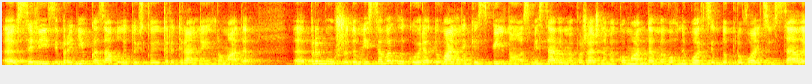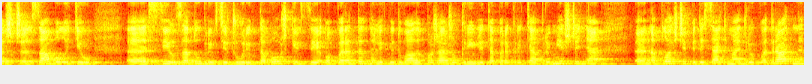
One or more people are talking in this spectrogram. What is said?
е, в селі Зібранівка Заболотівської територіальної громади. Е, Прибувши до місця виклику, рятувальники спільно з місцевими пожежними командами вогнеборців, добровольців селищ Заболотів, е, сіл Задубрівці, Джурів та Вовшківці оперативно ліквідували пожежу крівлі та перекриття приміщення е, на площі 50 метрів квадратних,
